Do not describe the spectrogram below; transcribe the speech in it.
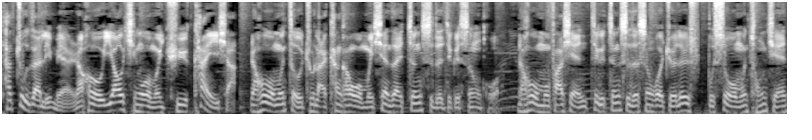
他住在里面，然后邀请我们去看一下，然后我们走出来看看我们现在真实的这个生活，然后我们发现这个真实的生活绝对不是我们从前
